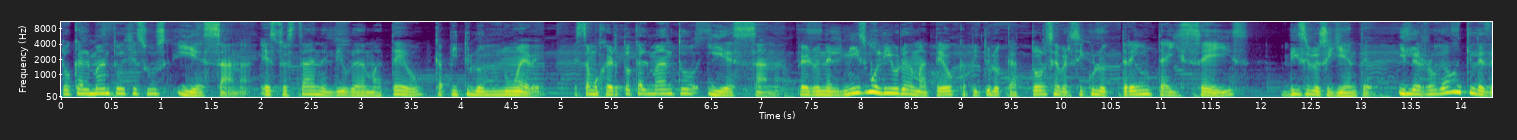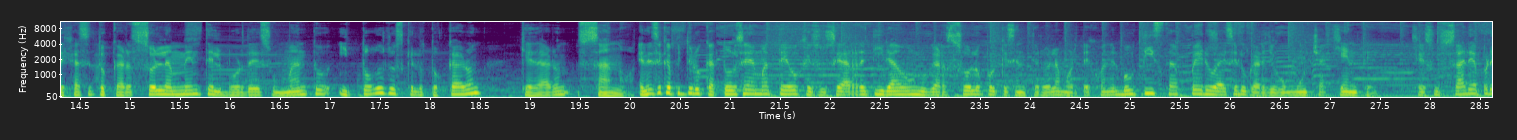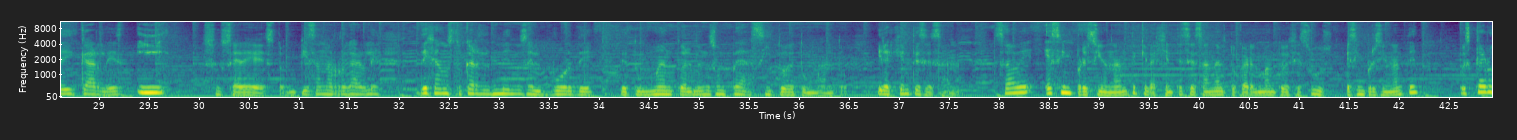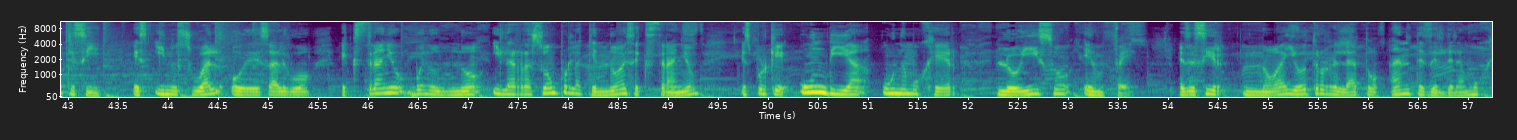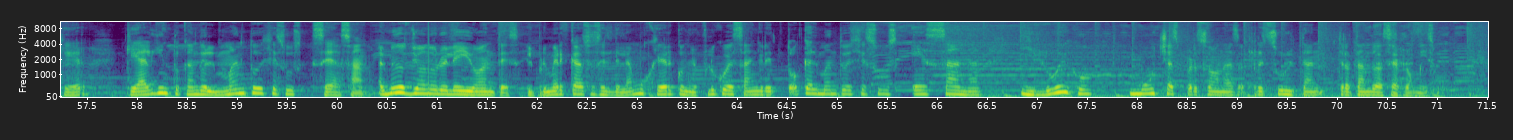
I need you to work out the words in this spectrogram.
Toca el manto de Jesús y es sana. Esto está en el libro de Mateo, capítulo 9. Esta mujer toca el manto y es sana. Pero en el mismo libro de Mateo capítulo 14 versículo 36 dice lo siguiente, y le rogaban que les dejase tocar solamente el borde de su manto y todos los que lo tocaron quedaron sanos. En ese capítulo 14 de Mateo Jesús se ha retirado a un lugar solo porque se enteró de la muerte de Juan el Bautista, pero a ese lugar llegó mucha gente. Jesús sale a predicarles y sucede esto. Empiezan a rogarle, déjanos tocar al menos el borde de tu manto, al menos un pedacito de tu manto. Y la gente se sana. ¿Sabe? Es impresionante que la gente se sana al tocar el manto de Jesús. ¿Es impresionante? Pues claro que sí. ¿Es inusual o es algo extraño? Bueno, no. Y la razón por la que no es extraño es porque un día una mujer lo hizo en fe. Es decir, no hay otro relato antes del de la mujer que alguien tocando el manto de Jesús sea sano. Al menos yo no lo he leído antes. El primer caso es el de la mujer con el flujo de sangre, toca el manto de Jesús, es sana y luego muchas personas resultan tratando de hacer lo mismo.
